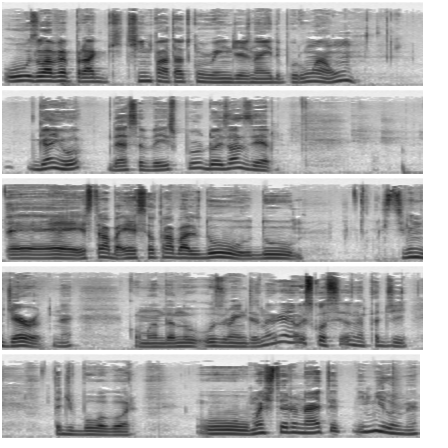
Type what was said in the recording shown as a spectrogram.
O Slavia Praga que tinha empatado com o Rangers na ida por 1 a 1 ganhou dessa vez por 2 a 0. É, esse trabalho, esse é o trabalho do do Steven Gerrard, né? comandando os Rangers. Mas ganhou o escocês, né? Tá de, tá de boa agora. O Manchester United e Milan, né?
